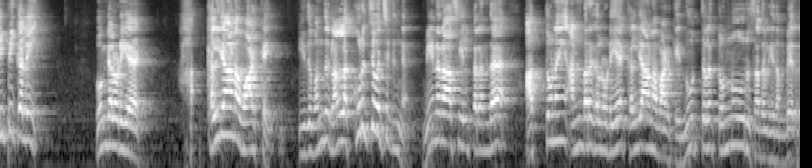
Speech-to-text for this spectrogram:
டிப்பிக்கலி உங்களுடைய கல்யாண வாழ்க்கை இது வந்து நல்லா குறித்து வச்சுக்குங்க. மீனராசியில் பிறந்த அத்துணை அன்பர்களுடைய கல்யாண வாழ்க்கை நூற்றில் தொண்ணூறு சதவிகிதம் பேர்.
